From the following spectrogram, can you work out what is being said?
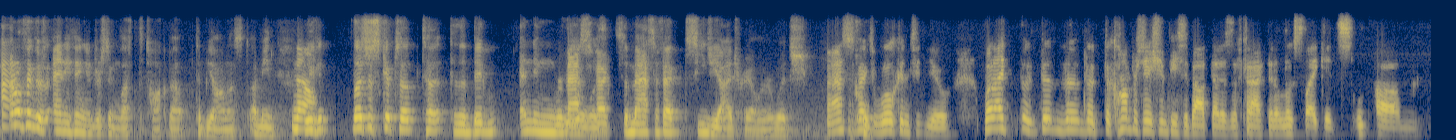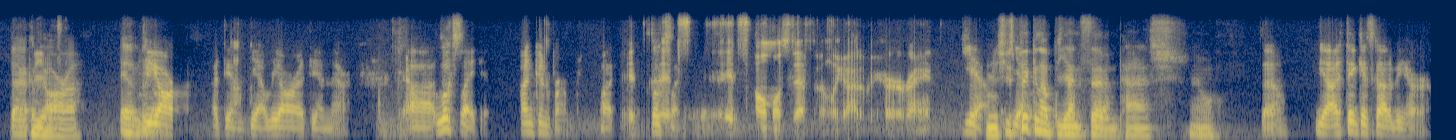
I don't think there's anything interesting left to talk about, to be honest. I mean, No. we could, let's just skip to, to, to the big ending reveal Mass Effect. the Mass Effect CGI trailer, which Mass Effect will continue, but I the, the the the conversation piece about that is the fact that it looks like it's um back Liara. and Liara at the end. Yeah, Liara at the end there. Uh, looks like it, unconfirmed, but it's Looks it's, it's almost definitely got to be her, right? yeah. I mean, she's yeah, picking up the looks N7 patch. You know, So yeah, I think it's got to be her,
